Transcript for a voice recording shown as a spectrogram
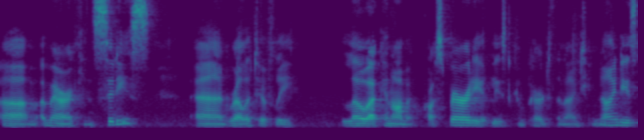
um, American cities and relatively low economic prosperity, at least compared to the 1990s,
